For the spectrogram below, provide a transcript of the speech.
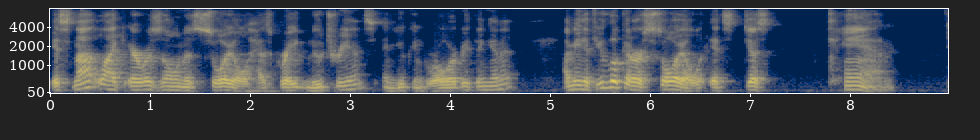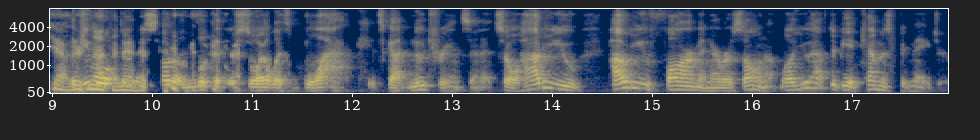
It's not like Arizona's soil has great nutrients and you can grow everything in it. I mean, if you look at our soil, it's just tan. Yeah, there's if you nothing go in it. Minnesota and look at their soil, it's black. It's got nutrients in it. So how do you how do you farm in Arizona? Well, you have to be a chemistry major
